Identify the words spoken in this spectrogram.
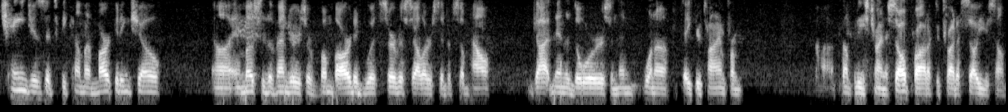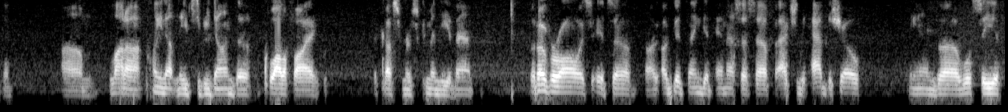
changes, it's become a marketing show. Uh, and most of the vendors are bombarded with service sellers that have somehow gotten in the doors and then want to take your time from uh, companies trying to sell product to try to sell you something. Um, a lot of cleanup needs to be done to qualify the customers to come in the event. But overall, it's it's a, a, good thing that NSSF actually had the show, and uh, we'll see if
